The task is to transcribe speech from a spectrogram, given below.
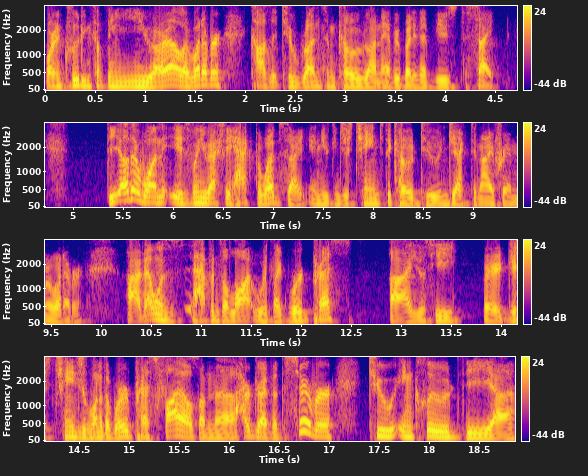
or including something in the URL or whatever, cause it to run some code on everybody that views the site. The other one is when you actually hack the website and you can just change the code to inject an iframe or whatever. Uh, that one happens a lot with like WordPress. Uh, you'll see where it just changes one of the WordPress files on the hard drive of the server to include the uh,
